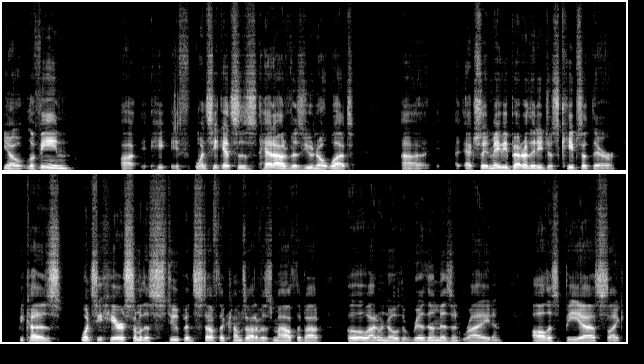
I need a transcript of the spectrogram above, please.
you know, LaVine, uh, he if once he gets his head out of his you know what, uh, actually, it may be better that he just keeps it there because once you hear some of the stupid stuff that comes out of his mouth about, oh, I don't know, the rhythm isn't right and all this BS, like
